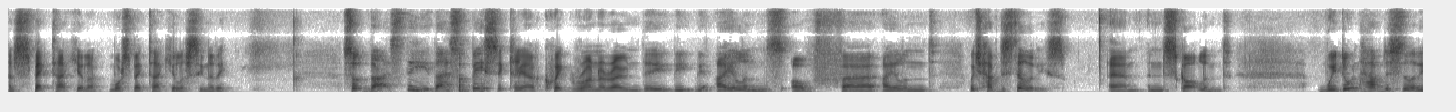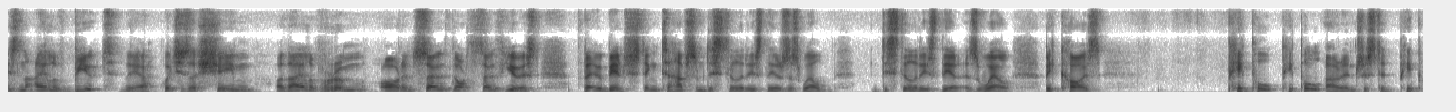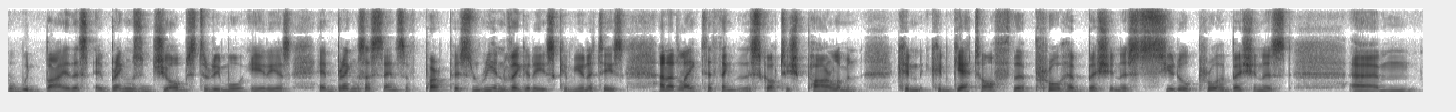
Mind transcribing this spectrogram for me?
and spectacular, more spectacular scenery. So that's the that's a basically a quick run around the, the, the islands of uh, Ireland which have distilleries um, in Scotland. We don't have distilleries in the Isle of Bute there, which is a shame, or the Isle of Rhum, or in South North South Uist. But it would be interesting to have some distilleries there as well, distilleries there as well, because people people are interested. People would buy this. It brings jobs to remote areas. It brings a sense of purpose and reinvigorates communities. And i'd like to think that the scottish parliament can can get off the prohibitionist pseudo prohibitionist um,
